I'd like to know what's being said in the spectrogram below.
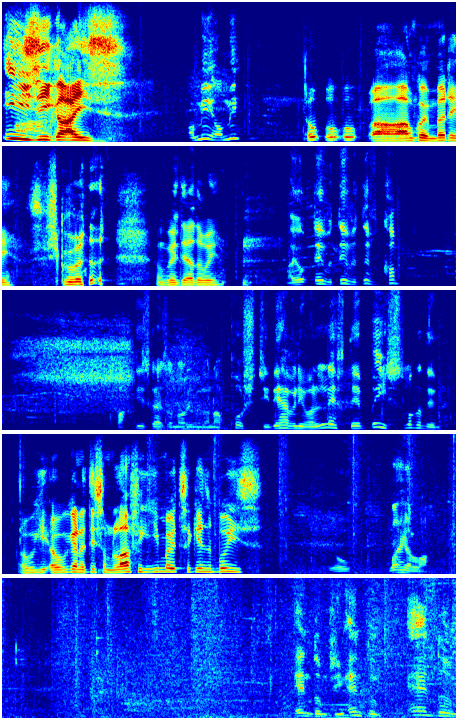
Easy, ah. guys. On me, on me. Oh, oh, oh. Oh, I'm going muddy. Screw it. I'm going the other way. Yo, David, David, David, come. Fuck, these guys are not even gonna push. G. They haven't even left their base. Look at them. Are we are we gonna do some laughing emotes against the boys? Yo, right here, long. End them, G. End them. End them.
